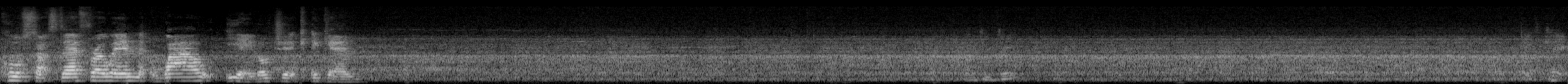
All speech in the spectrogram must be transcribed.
Of course, that's their throw in. Wow, EA logic again. Huntington. It's kick.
